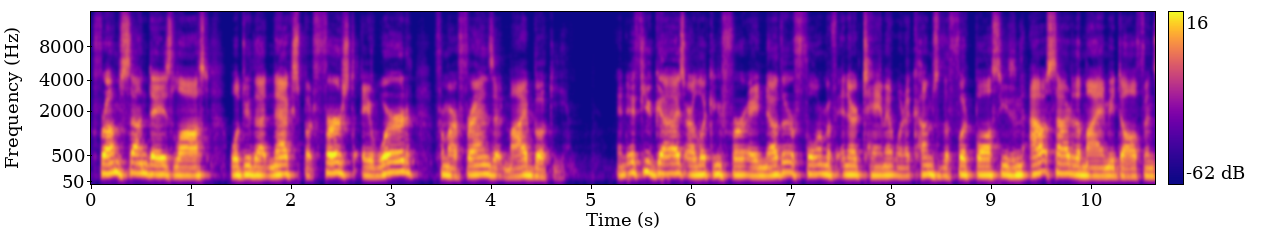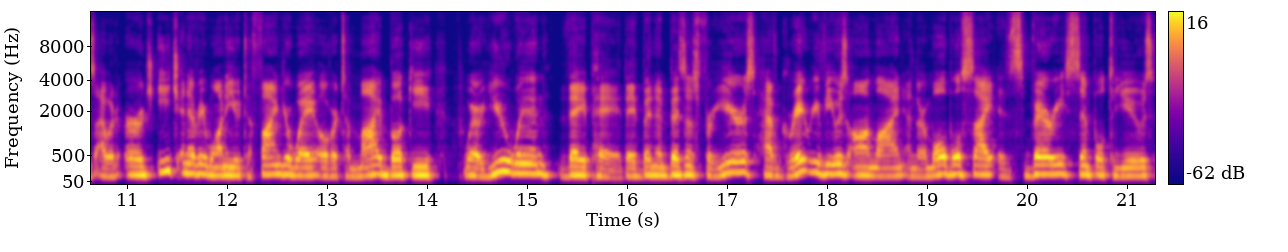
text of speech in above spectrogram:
from Sunday's loss. We'll do that next, but first, a word from our friends at MyBookie. And if you guys are looking for another form of entertainment when it comes to the football season outside of the Miami Dolphins, I would urge each and every one of you to find your way over to MyBookie where you win, they pay. They've been in business for years, have great reviews online, and their mobile site is very simple to use.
